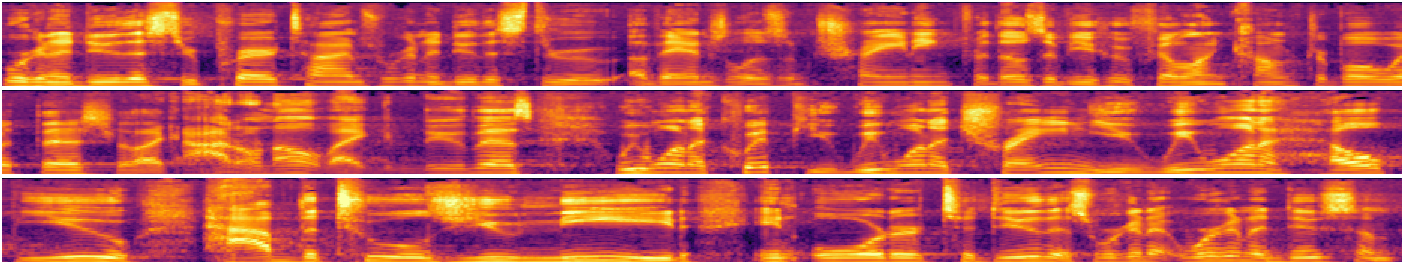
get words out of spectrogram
we're going to do this through prayer times. We're going to do this through evangelism training. For those of you who feel uncomfortable with this, you're like, I don't know if I can do this. We want to equip you, we want to train you, we want to help you have the tools you need in order to do this. We're going to, we're going to do some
